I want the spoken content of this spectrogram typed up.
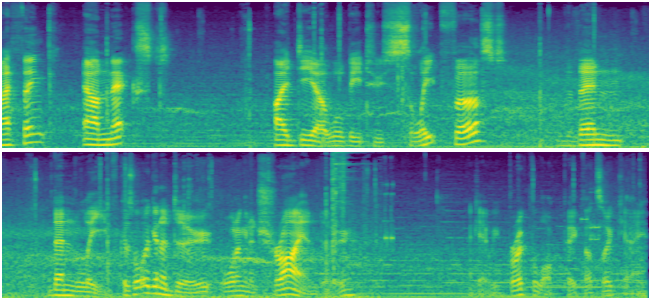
And I think our next idea will be to sleep first, then then leave. Because what we're going to do, what I'm going to try and do... Okay, we broke the lockpick, that's okay.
